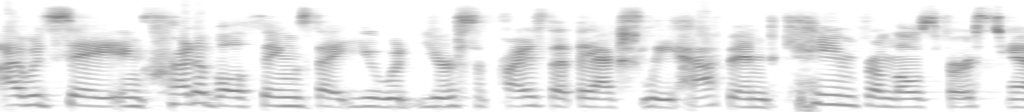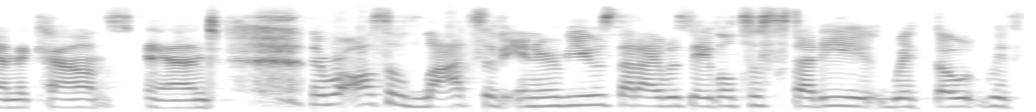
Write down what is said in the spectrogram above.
I would say, incredible things that you would you're surprised that they actually happened came from those firsthand accounts. And there were also lots of interviews that I was able to study with those, with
